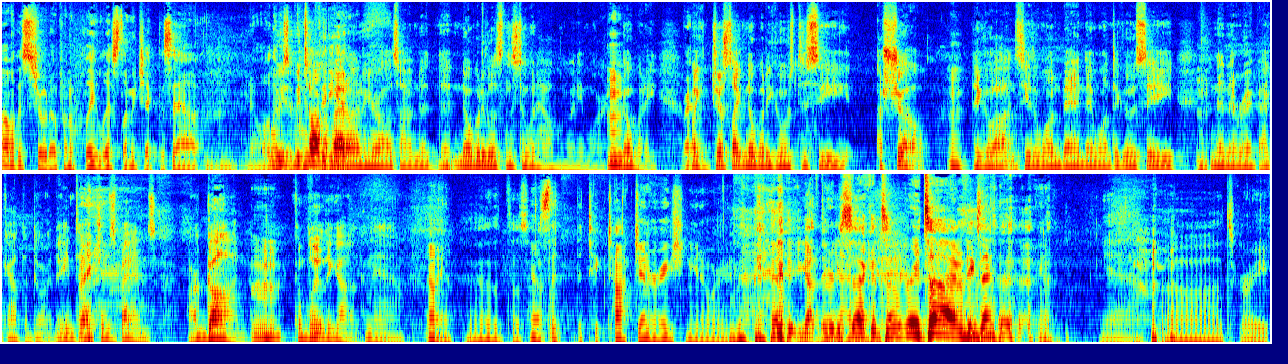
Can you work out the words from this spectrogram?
oh, this showed up on a playlist. Let me check this out. And, you know, oh, we, there's we cool talk video. about it on here all the time that, that nobody listens to an album anymore. Nobody. Right. Like just like nobody goes to see a show. Mm-hmm. They go out and see the one band they want to go see, and then they're right back out the door. The intention spans are gone, Mm-hmm. completely gone. Yeah. Oh, yeah. Yeah, that That's the, the TikTok generation, you know, where you got 30 seconds. Have a great time. exactly. Yeah. Yeah. Oh, that's great.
